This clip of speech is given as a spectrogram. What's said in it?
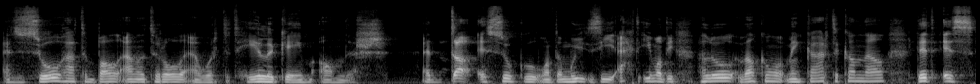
En zo gaat de bal aan het rollen en wordt het hele game anders. En dat is zo cool, want dan moet je, zie je echt iemand die... Hallo, welkom op mijn kaartenkanaal. Dit is...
